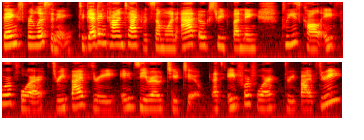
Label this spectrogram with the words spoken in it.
Thanks for listening. To get in contact with someone at Oak Street Funding, please call 844 353 8022. That's 844 353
